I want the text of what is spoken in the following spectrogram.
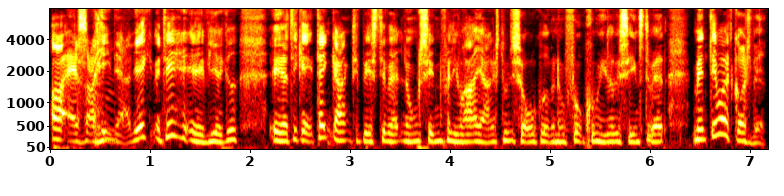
Og altså helt ærligt, ikke? men det øh, virkede. Øh, det gav dengang det bedste valg nogensinde for Liberale Alliance. Nu er de så overgået med nogle få promiller ved seneste valg. Men det var et godt valg.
